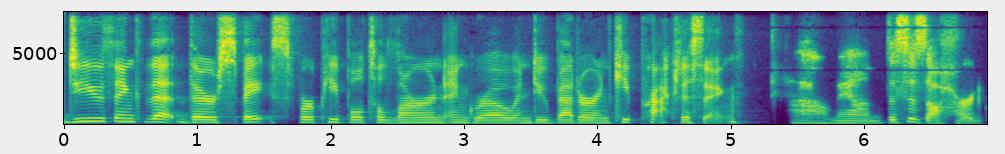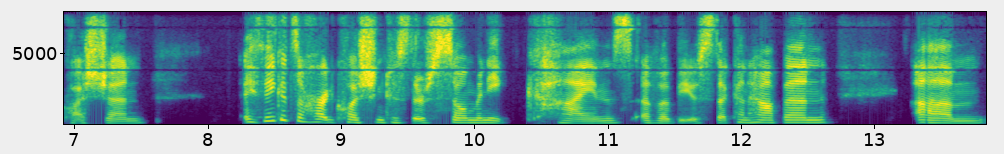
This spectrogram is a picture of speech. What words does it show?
do you think that there's space for people to learn and grow and do better and keep practicing? Oh, man, this is a hard question. I think it's a hard question because there's so many kinds of abuse that can happen. Um,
